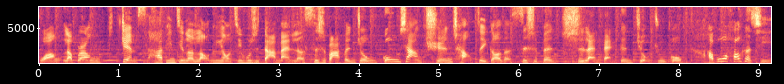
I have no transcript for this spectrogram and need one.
皇 LeBron James 他拼尽了老命哦，几乎是打满了四十八分钟，攻上全场最高的四十分、十篮板跟九助攻。好，不过好可惜，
